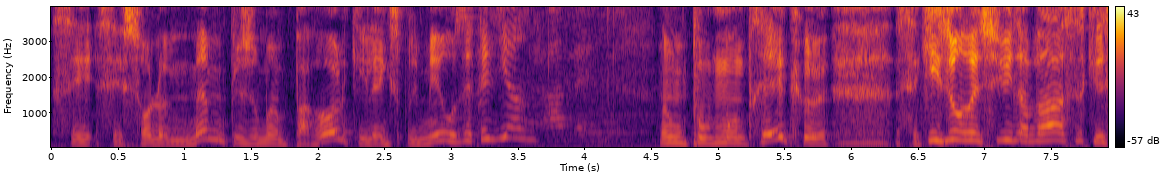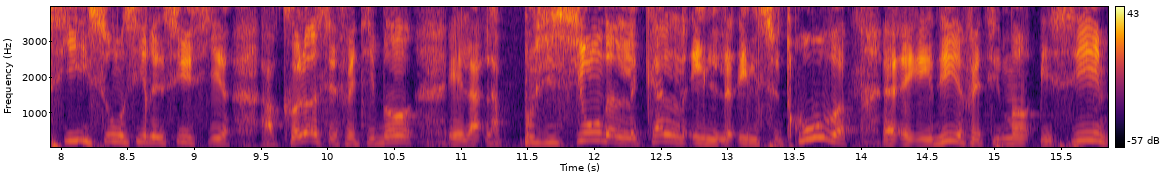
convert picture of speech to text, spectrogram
c'est sur le même, plus ou moins, parole qu'il a exprimé aux Éphésiens. Donc, pour montrer que ce qu'ils ont reçu là-bas, c'est ce que s'ils sont aussi reçus ici à Colosse, effectivement, et la, position dans laquelle ils se trouvent, euh, et il dit effectivement ici,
